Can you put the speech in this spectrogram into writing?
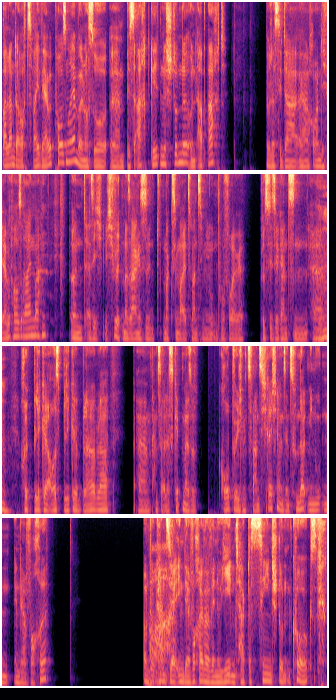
ballern da auch zwei Werbepausen rein, weil noch so ähm, bis acht gilt eine Stunde und ab acht. So dass sie da äh, auch ordentlich Werbepause reinmachen. Und also ich, ich würde mal sagen, es sind maximal 20 Minuten pro Folge. Plus diese ganzen äh, mhm. Rückblicke, Ausblicke, bla bla bla. Äh, kannst du alles skippen. Also grob würde ich mit 20 rechnen, dann sind es 100 Minuten in der Woche. Und Boah. du kannst ja in der Woche einfach, wenn du jeden Tag das 10 Stunden guckst,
